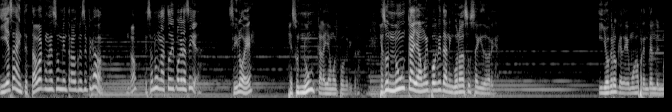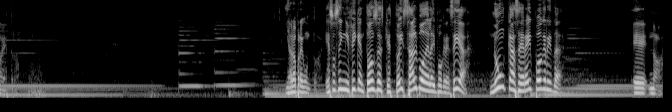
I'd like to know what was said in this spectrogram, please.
¿Y esa gente estaba con Jesús mientras lo crucificaban? No, eso no es un acto de hipocresía. Sí lo es. Jesús nunca le llamó hipócrita. Jesús nunca llamó hipócrita a ninguno de sus seguidores. Y yo creo que debemos aprender del maestro. Y ahora pregunto, ¿eso significa entonces que estoy salvo de la hipocresía? ¿Nunca seré hipócrita? Eh, no.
